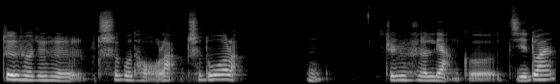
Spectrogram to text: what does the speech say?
这个时候就是吃过头了，吃多了，嗯，这就是两个极端。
